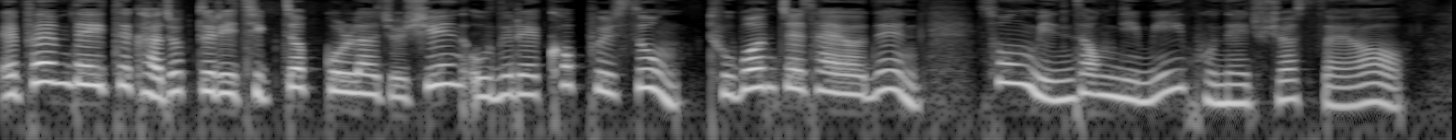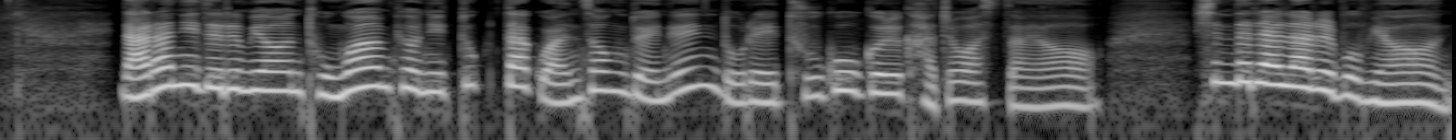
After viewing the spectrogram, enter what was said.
FM데이트 가족들이 직접 골라주신 오늘의 커플송 두 번째 사연은 송민성 님이 보내주셨어요. 나란히 들으면 동화 한 편이 뚝딱 완성되는 노래 두 곡을 가져왔어요. 신데렐라를 보면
